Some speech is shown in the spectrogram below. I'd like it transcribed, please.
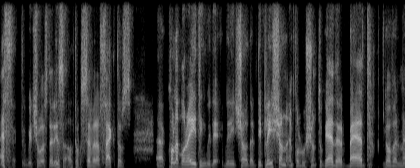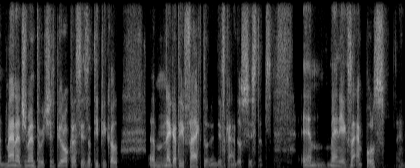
effect which was the result of several factors uh, collaborating with, it, with each other, depletion and pollution together, bad government management, which is bureaucracy is a typical um, negative factor in these kind of systems. And many examples, and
